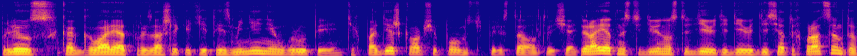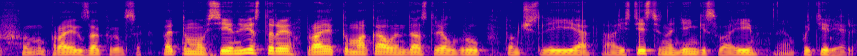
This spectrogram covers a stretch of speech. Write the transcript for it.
плюс, как говорят, произошли какие-то изменения в группе, техподдержка вообще полностью перестала отвечать. Вероятностью 99,9% ну, проект закрылся. Поэтому все инвесторы проекта Macau Industrial Group, в том числе и а, естественно, деньги свои э, потеряли.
